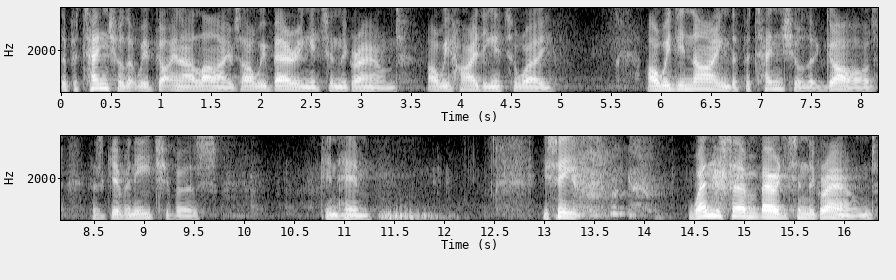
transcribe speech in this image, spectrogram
the potential that we've got in our lives, are we burying it in the ground? Are we hiding it away? Are we denying the potential that God has given each of us in Him? You see, when the servant buried it in the ground,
